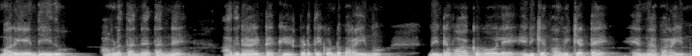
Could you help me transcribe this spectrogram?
മറിയ എന്ത് ചെയ്തു? അവൾ തന്നെ തന്നെ അതിനായിട്ട് കീഴ്പ്പെടുത്തിക്കൊണ്ട് പറയുന്നു. നിന്റെ വാക്കുപോലെ എനിക്ക് ഭവിക്കട്ടെ എന്ന് പറയുന്നു.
